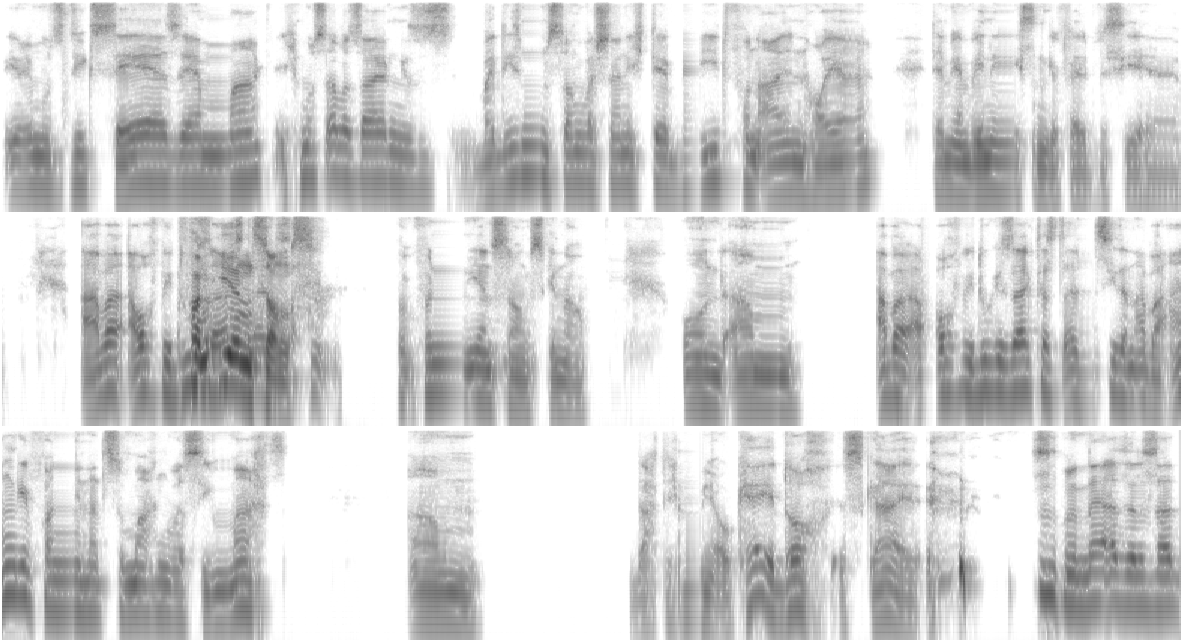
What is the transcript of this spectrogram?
ihre Musik sehr, sehr mag. Ich muss aber sagen, es ist bei diesem Song wahrscheinlich der Beat von allen heuer, der mir am wenigsten gefällt bis hierher. Aber auch wie du Von sagst, ihren Songs. Von, von ihren Songs, genau. Und ähm, aber auch wie du gesagt hast, als sie dann aber angefangen hat zu machen, was sie macht, ähm, dachte ich mir, okay, doch, ist geil. so, ne? Also das hat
